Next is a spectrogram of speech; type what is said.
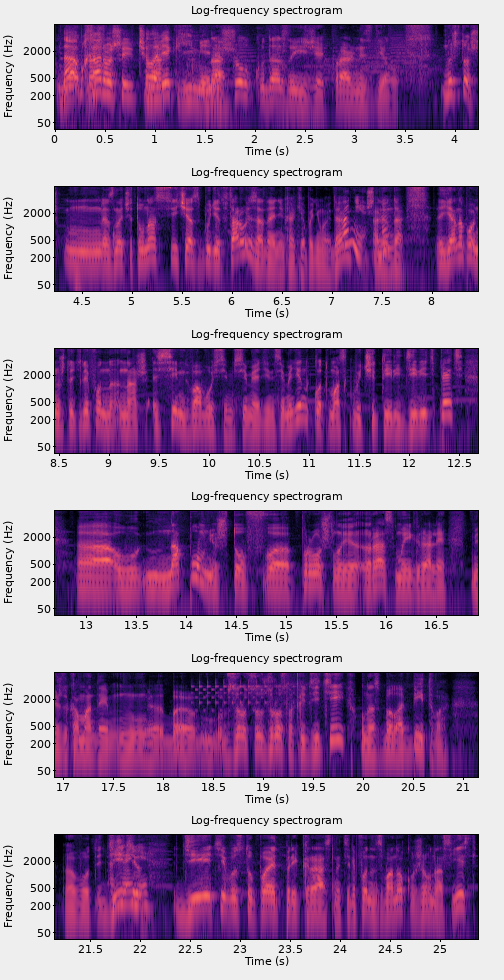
Да, хороший человек на- Емеля. Нашел, куда заезжать, правильно сделал. Ну что ж, значит, у нас сейчас будет второе задание, как я понимаю, да? Конечно. Ален, да. Я напомню, что телефон наш 728-7171, код Москвы 495. А, напомню, что в э, прошлый раз мы играли между командой взрослых и детей. У нас была битва. А, Вот. Дети, дети выступают прекрасно. Телефонный звонок уже у нас есть.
